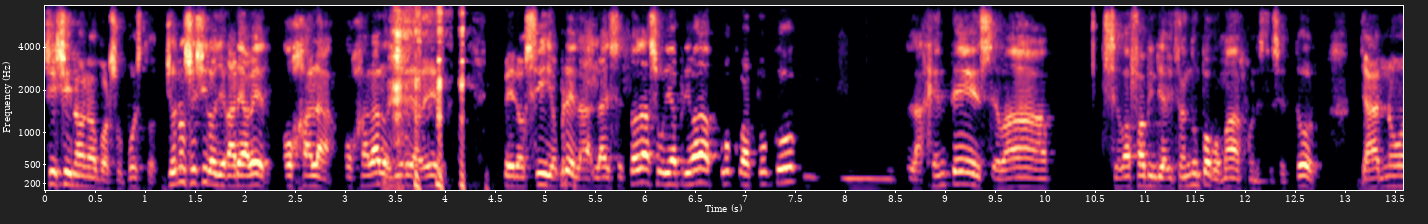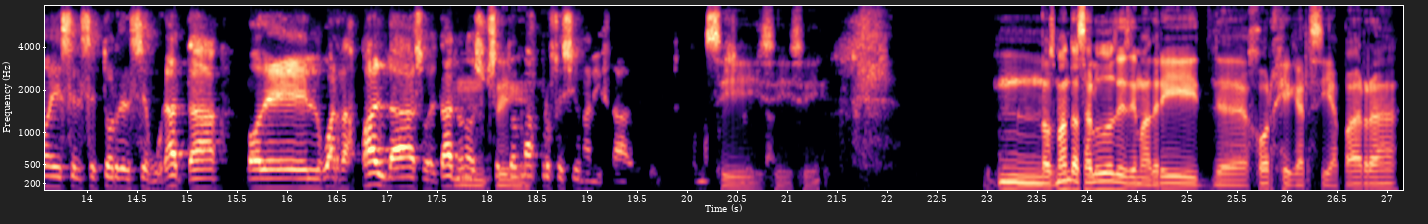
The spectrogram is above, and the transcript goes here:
Sí, sí, no, no, por supuesto. Yo no sé si lo llegaré a ver, ojalá, ojalá lo llegue a ver, pero sí, hombre, la, el sector de la seguridad privada, poco a poco, mm, la gente se va, se va familiarizando un poco más con este sector. Ya no es el sector del segurata o del guardaespaldas o de tal, no, no, es un mm, sector más profesionalizado. Sí, sí, sí. Mm, nos manda saludos desde Madrid eh, Jorge García Parra.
